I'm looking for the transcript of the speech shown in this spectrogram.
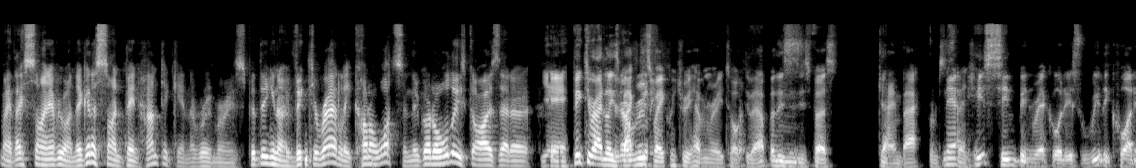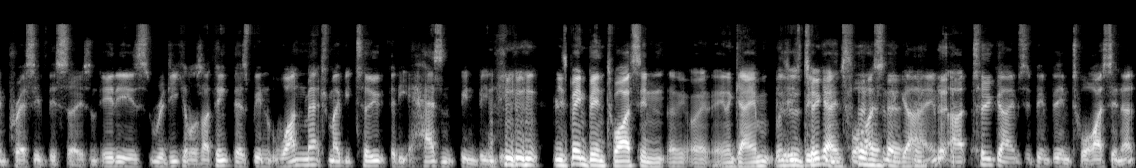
mate, they sign everyone. They're going to sign Ben Hunt again. The rumor is, but then you know Victor Radley, Connor Watson. They've got all these guys that are yeah, Victor Radley's You know, back this week, which we haven't really talked about, but this is Mm. his first game back from suspension. Now, his sin bin record is really quite impressive this season. It is ridiculous. I think there's been one match, maybe two, that he hasn't been binned in. he's been binned twice in uh, in a game. It was two games. twice in a game. Uh, two games he's been binned twice in it,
